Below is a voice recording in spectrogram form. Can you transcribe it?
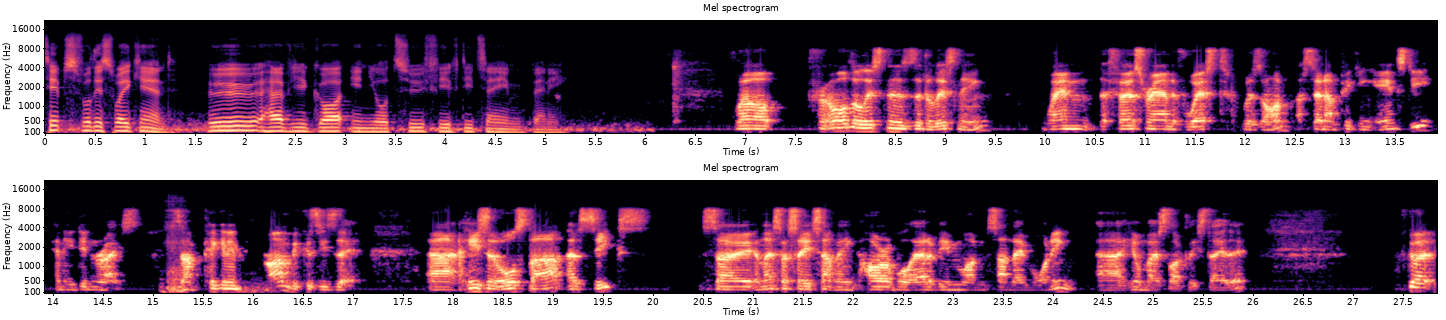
tips for this weekend. Who have you got in your 250 team, Benny? Well, for all the listeners that are listening, when the first round of West was on, I said I'm picking Anstie, and he didn't race. So I'm picking him this time because he's there. Uh, he's an all star at a six. So unless I see something horrible out of him on Sunday morning, uh, he'll most likely stay there. Got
